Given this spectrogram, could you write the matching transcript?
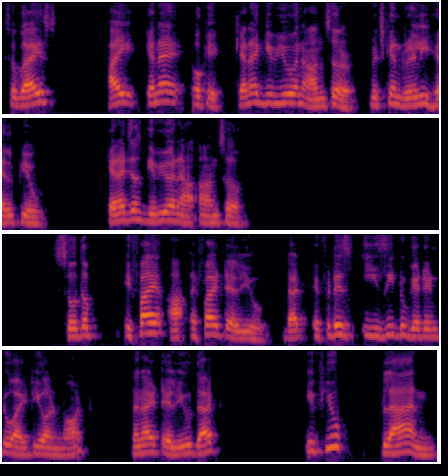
So guys, I can I okay, can I give you an answer which can really help you? Can I just give you an answer? So the if I uh, if I tell you that if it is easy to get into IT or not, then I tell you that if you plan,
